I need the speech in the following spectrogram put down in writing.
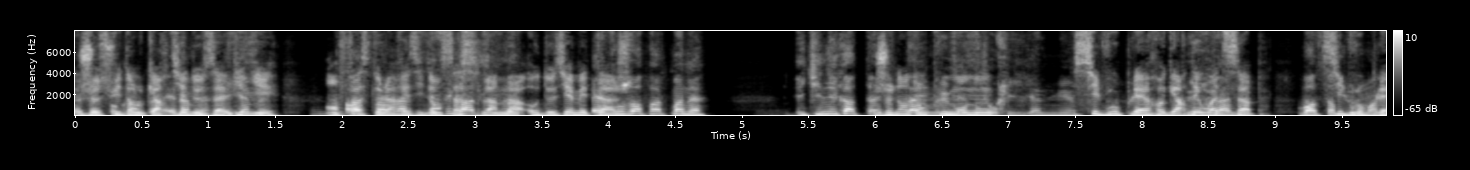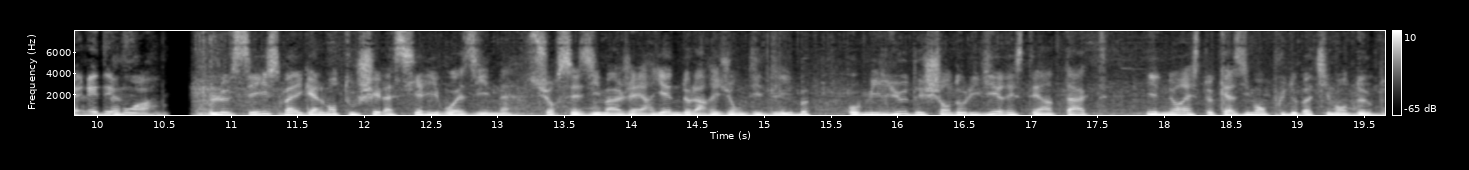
Je suis dans le quartier de Zaviye, en face de la résidence Aslama, au deuxième étage. Je n'entends plus mon oncle. S'il vous plaît, regardez WhatsApp. S'il vous plaît, aidez-moi. Le séisme a également touché la Syrie voisine. Sur ces images aériennes de la région d'Idlib, au milieu des champs d'oliviers restés intacts, il ne reste quasiment plus de bâtiments debout.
